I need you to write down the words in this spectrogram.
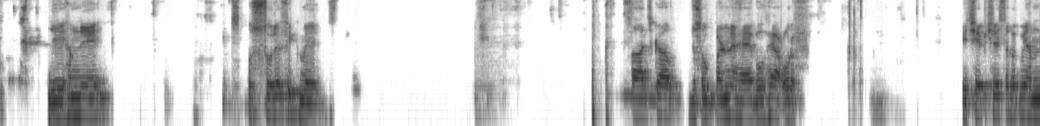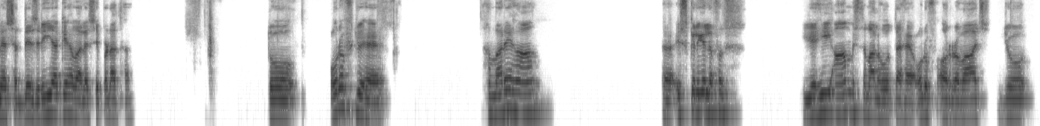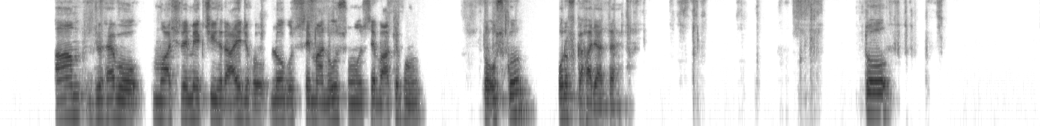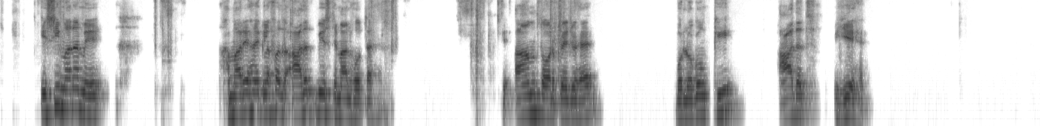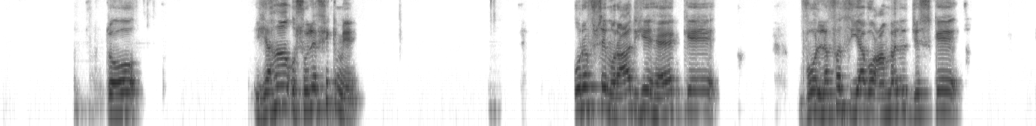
जी, हमने उसूल फिक में आज का जो सब पढ़ना है, वो है उर्फ़। पीछे, पिछले सबक में हमने सद ज़रिया के हवाले से पढ़ा था। तो उर्फ़ जो है, हमारे यहाँ इसके लिए लफ्ज़ यही आम इस्तेमाल होता है, उर्फ़ और रवाज, जो आम जो है वो माशरे में एक चीज़ राइज हो, लोग उससे मानूस हों, उससे वाकिफ हों तो उसको उर्फ़ कहा जाता है। तो इसी माना में हमारे यहाँ एक लफज आदत भी इस्तेमाल होता है कि आम तौर पे जो है वो लोगों की आदत ये है। तो यहाँ उसूल फिक में उर्फ़ से मुराद ये है कि वो लफज या वो अमल जिसके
